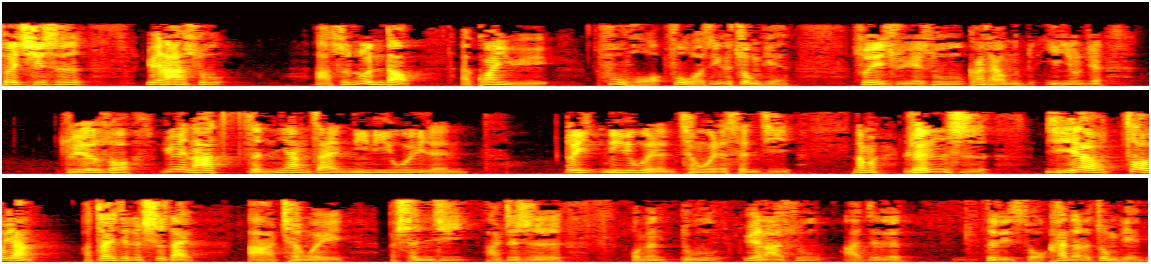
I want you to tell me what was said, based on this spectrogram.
所以其实约拿书啊是论到啊关于复活，复活是一个重点。所以主耶稣刚才我们引用这，主耶稣说约拿怎样在尼尼微人对尼尼微人成为了神机，那么人子也要照样啊在这个世代啊成为神机啊。这是我们读约拿书啊这个。这里所看到的重点，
